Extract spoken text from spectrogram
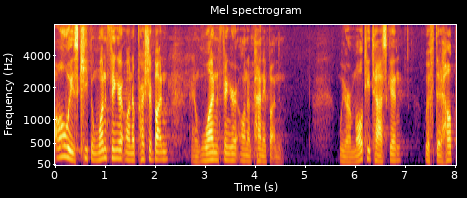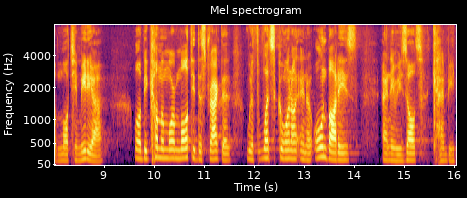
always keeping one finger on a pressure button and one finger on a panic button. We are multitasking with the help of multimedia while becoming more multi-distracted with what's going on in our own bodies, and the results can be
